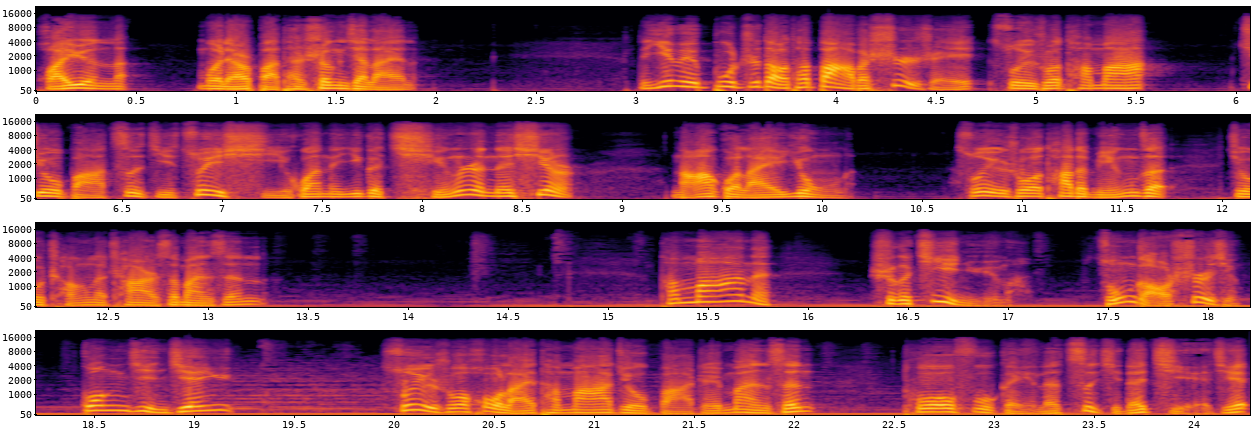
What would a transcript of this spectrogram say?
怀孕了。末了把他生下来了。因为不知道他爸爸是谁，所以说他妈就把自己最喜欢的一个情人的姓拿过来用了，所以说他的名字就成了查尔斯曼森了。他妈呢是个妓女嘛，总搞事情，光进监狱，所以说后来他妈就把这曼森托付给了自己的姐姐，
